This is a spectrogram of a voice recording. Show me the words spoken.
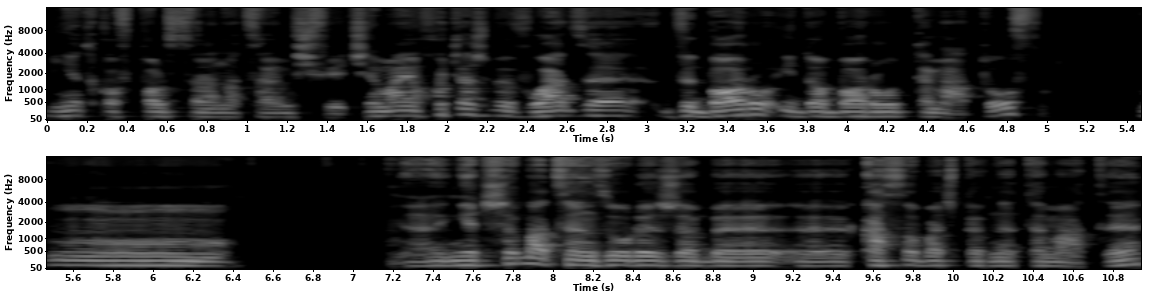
i nie tylko w Polsce, ale na całym świecie. Mają chociażby władzę wyboru i doboru tematów. Mm, nie trzeba cenzury, żeby e, kasować pewne tematy.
